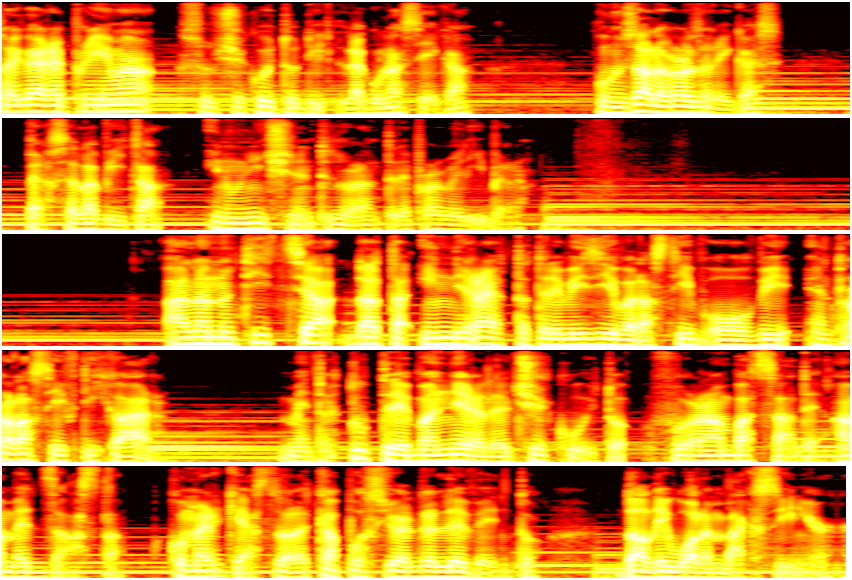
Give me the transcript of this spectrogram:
Tre gare prima, sul circuito di Laguna Seca, Gonzalo Rodriguez perse la vita in un incidente durante le prove libere. Alla notizia data in diretta televisiva da Steve Olvey entrò la safety car, mentre tutte le bandiere del circuito furono abbassate a mezz'asta, come richiesto dal caposilver dell'evento, Dolly Wallenbach Sr.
